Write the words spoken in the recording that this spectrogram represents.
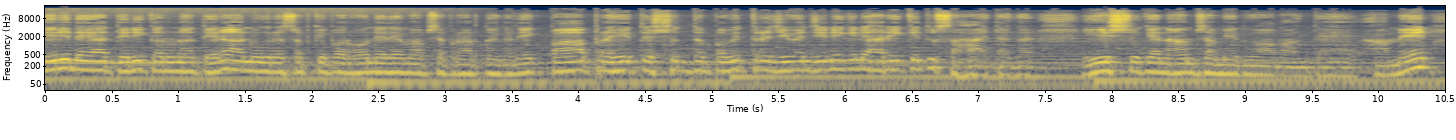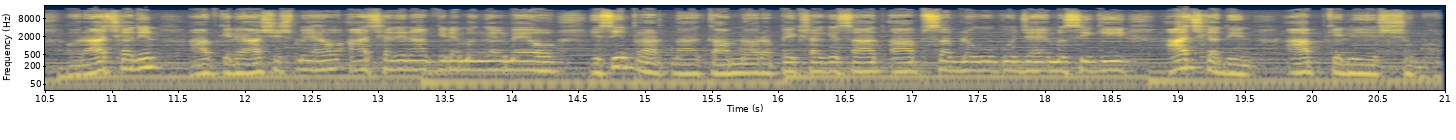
तेरी दया, तेरी करुणा, तेरा अनुग्रह सबके ऊपर होने दे। मैं आपसे प्रार्थना करते एक पाप रहित, शुद्ध, पवित्र जीवन जीने के लिए हर एक की तू सहायता कर। यीशु के नाम से हमें दुआ मांगते हैं। आमीन। और आज का दिन आपके लिए आशीष में हो, आज का दिन आपके लिए मंगलमय हो। इसी प्रार्थना, कामना और अपेक्षा के साथ आप सब लोगों को जय मसीह की। आज का दिन आपके लिए शुभ हो।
